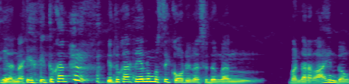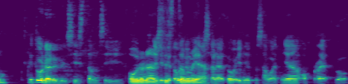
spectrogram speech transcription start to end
iya. Nah itu kan itu kan artinya lu mesti koordinasi dengan bandara lain dong. Itu udah dari sistem sih Oh udah dari Jadi kita sistem udah ya. bisa lihat oh ini pesawatnya operate kok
